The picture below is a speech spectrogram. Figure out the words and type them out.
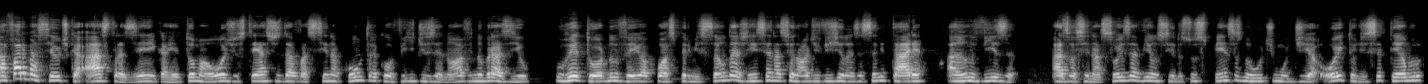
A farmacêutica AstraZeneca retoma hoje os testes da vacina contra a Covid-19 no Brasil. O retorno veio após permissão da Agência Nacional de Vigilância Sanitária, a Anvisa. As vacinações haviam sido suspensas no último dia 8 de setembro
